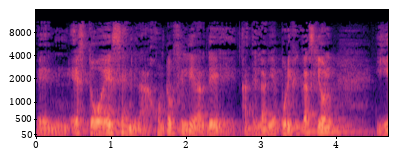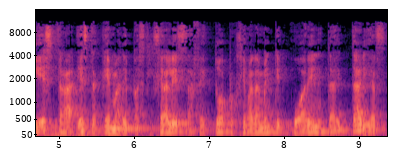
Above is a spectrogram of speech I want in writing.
en, esto es en la Junta Auxiliar de Candelaria Purificación, y esta, esta quema de pastizales afectó aproximadamente 40 hectáreas.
